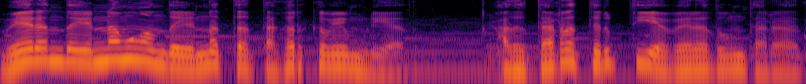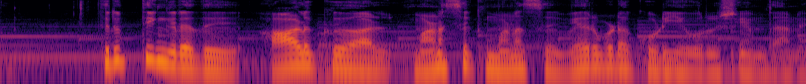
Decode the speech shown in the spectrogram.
வேற எந்த எண்ணமும் அந்த எண்ணத்தை தகர்க்கவே முடியாது. அது தர திருப்தியை வேற எதுவும் தராது. திருப்திங்கிறது ஆளுக்கு ஆள் மனசுக்கு மனசு வேறுபடக்கூடிய ஒரு விஷயம் தானே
